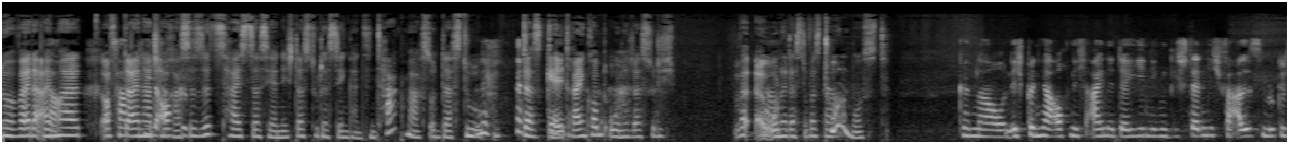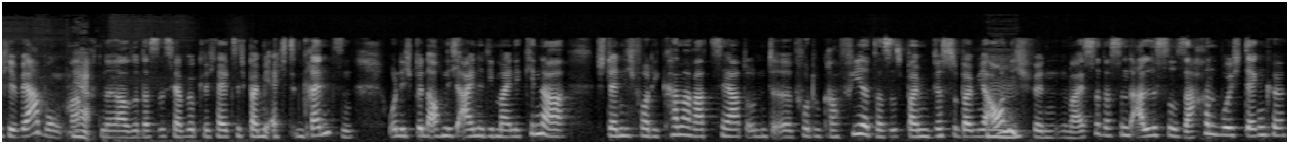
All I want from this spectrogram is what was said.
Nur weil du ja, einmal auf deiner Terrasse sitzt, heißt das ja nicht, dass du das den ganzen Tag machst und dass du das Geld reinkommt, ohne dass du dich, äh, ohne dass du was tun musst. Genau, und ich bin ja auch nicht eine derjenigen, die ständig für alles mögliche Werbung macht. Ja. Ne? Also das ist ja wirklich, hält sich bei mir echt in Grenzen. Und ich bin auch nicht eine, die meine Kinder ständig vor die Kamera zerrt und äh, fotografiert. Das ist beim, wirst du bei mir mhm. auch nicht finden, weißt du? Das sind alles so Sachen, wo ich denke,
